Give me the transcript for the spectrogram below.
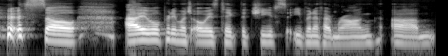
so I will pretty much always take the Chiefs, even if I'm wrong. Um,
